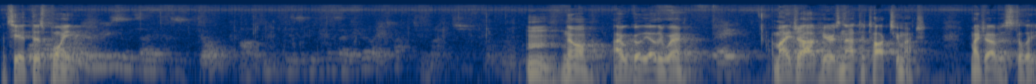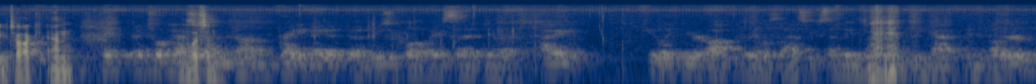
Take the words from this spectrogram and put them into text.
and see at this point the reasons I don't come is because I feel I talk too Mm, no, I would go the other way. My job here is not to talk too much. My job is to let you talk and I, I told Pastor listen. On, um, Friday night at the musical, I said, uh, I feel like we were off the rails last week Sunday more we have in other,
